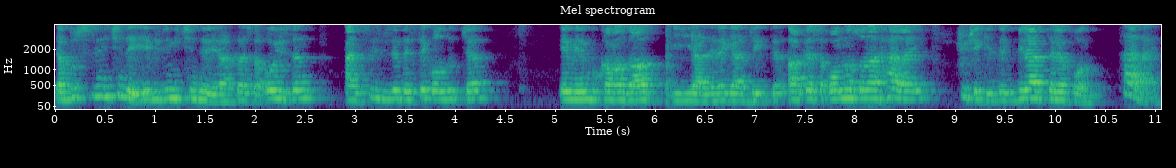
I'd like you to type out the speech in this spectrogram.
Ya bu sizin için de iyi, bizim için de iyi arkadaşlar. O yüzden yani siz bize destek oldukça eminim bu kanal daha iyi yerlere gelecektir. Arkadaşlar ondan sonra her ay şu şekilde birer telefon. Her ay.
